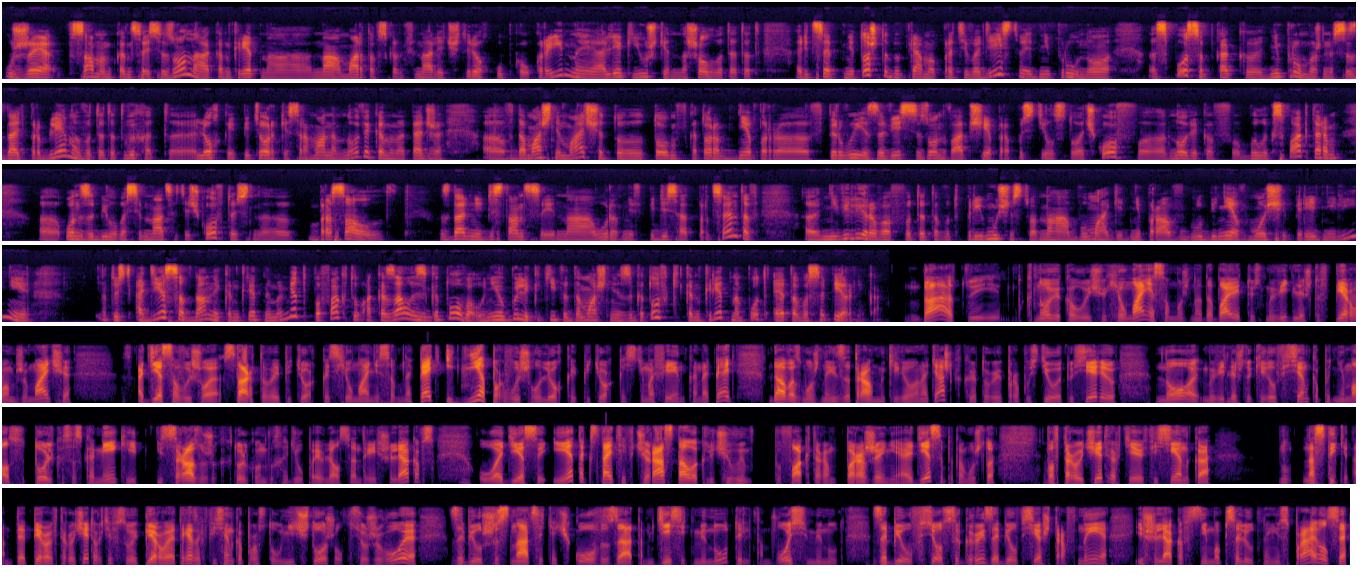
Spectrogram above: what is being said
уже в самом конце сезона, а конкретно на мартовском финале четырех Кубка Украины, Олег Юшкин нашел вот этот рецепт не то чтобы прямо противодействие Днепру, но способ, как Днепру можно создать проблемы. Вот этот выход э, легкой пятерки с Романом Новиковым, опять же, э, в домашнем матче, то том, в котором Днепр впервые за весь сезон вообще пропустил 100 очков, Новиков был X-фактором, Э, он забил 18 очков, то есть э, бросал с дальней дистанции на уровне в 50%, э, нивелировав вот это вот преимущество на бумаге Днепра в глубине, в мощи передней линии, то есть Одесса в данный конкретный момент по факту оказалась готова. У нее были какие-то домашние заготовки конкретно под этого соперника. Да, к Новикову еще Хилманиса можно добавить. То есть мы видели, что в первом же матче Одесса вышла стартовой пятеркой с Хилманисом на 5, и Днепр вышел легкой пятеркой с Тимофеенко на 5. Да, возможно, из-за травмы Кирилла Натяжка, который пропустил эту серию, но мы видели, что Кирилл Фисенко поднимался только со скамейки, и сразу же, как только он выходил, появлялся Андрей Шеляковс у Одессы. И это, кстати, вчера стало ключевым фактором поражения Одессы, потому что во второй четверти Фисенко ну, на стыке там первой второй четверти в свой первый отрезок Фисенко просто уничтожил все живое, забил 16 очков за там 10 минут или там 8 минут, забил все с игры, забил все штрафные, и Шеляков с ним абсолютно не справился.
